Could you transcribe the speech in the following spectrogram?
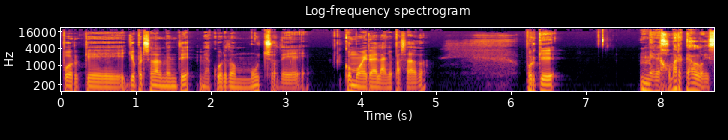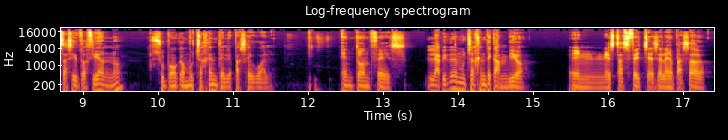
Porque yo personalmente me acuerdo mucho de cómo era el año pasado. Porque me dejó marcado esta situación, ¿no? Supongo que a mucha gente le pasa igual. Entonces, la vida de mucha gente cambió en estas fechas el año pasado.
